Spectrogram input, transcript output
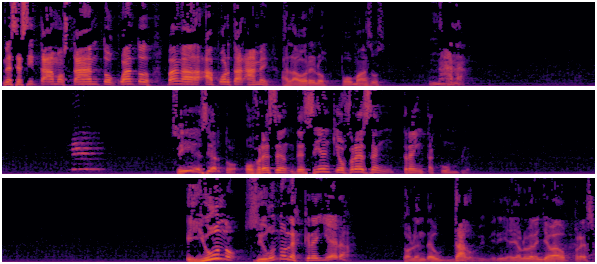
Necesitamos tanto, ¿cuánto van a aportar? Amén. A la hora de los pomazos, nada. Sí, es cierto. Ofrecen, de 100 que ofrecen, 30 cumplen. Y uno, si uno les creyera, solo endeudado viviría, ya lo hubieran llevado preso.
